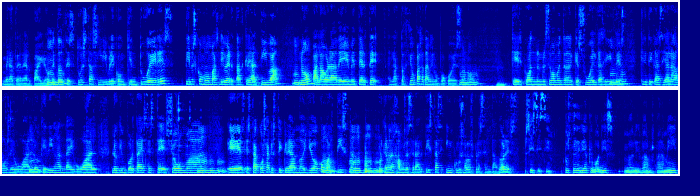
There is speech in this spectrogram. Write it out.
me la traen al pairo. Entonces tú estás libre con quien tú eres, tienes como más libertad creativa, ¿no? A la hora de meterte en la actuación pasa también un poco eso, ¿no? Que cuando en ese momento en el que sueltas y dices críticas y halagos da igual, lo que digan da igual, lo que importa es este showman, Ujú. es esta cosa que estoy creando yo como artista, porque no dejamos de ser artistas, incluso los presentadores. Sí, sí, sí. Pues te diría que Boris, Boris, vamos, para mí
